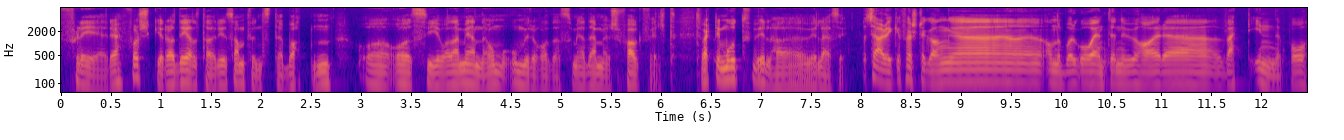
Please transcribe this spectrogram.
flere forskere deltar i samfunnsdebatten og, og, sier hva de mener om området som er deres fagfelt. Tvert imot, vil jeg, vil jeg si. Så er det ikke første gang Anneborg Anne Borg og NTNU har uh, vært inne på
